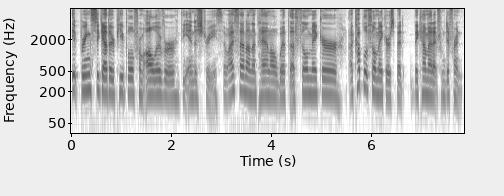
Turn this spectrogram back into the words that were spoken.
it brings together people from all over the industry. So I sat on a panel with a filmmaker, a couple of filmmakers, but they come at it from different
